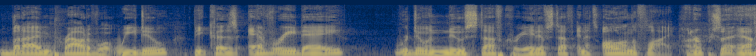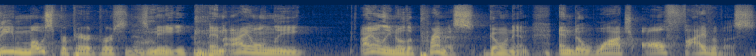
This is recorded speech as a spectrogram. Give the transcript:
But I'm proud of what we do because every day we're doing new stuff, creative stuff, and it's all on the fly. 100%. Yeah. The most prepared person is me, and I only I only know the premise going in. And to watch all five of us,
